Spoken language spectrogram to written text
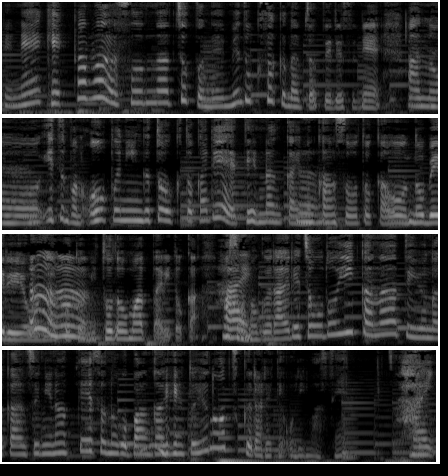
でね、結果はそんなちょっとね、めんどくさくなっちゃってですね、あの、うんいつものオープニングトークとかで展覧会の感想とかを述べるようなことにとどまったりとか、まあはいそのぐらいでちょうどいいかなっていうような感じになって、その後番外編というのは作られておりません。はい。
